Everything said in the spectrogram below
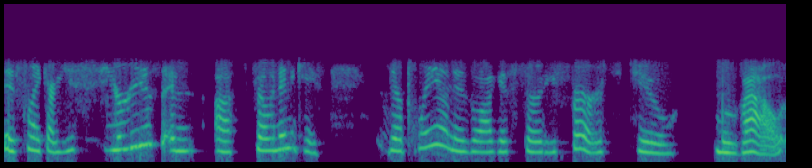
It's like, are you serious? And uh, so, in any case, their plan is August 31st to move out.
